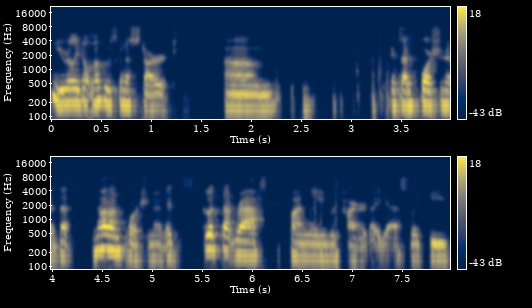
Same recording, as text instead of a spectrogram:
You really don't know who's going to start. Um, it's unfortunate that, not unfortunate, it's good that Rask finally retired, I guess. Like he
